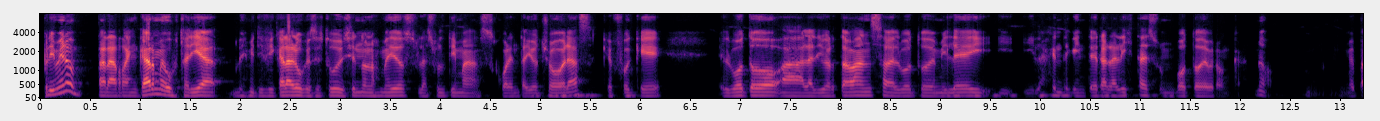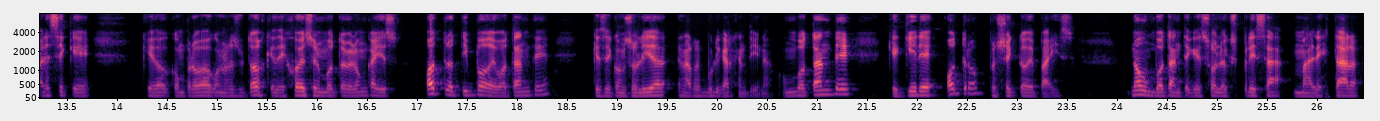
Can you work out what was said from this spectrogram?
primero, para arrancar, me gustaría desmitificar algo que se estuvo diciendo en los medios las últimas 48 horas, que fue que el voto a la libertad avanza, el voto de Milei y, y la gente que integra la lista es un voto de bronca. No, me parece que quedó comprobado con los resultados que dejó de ser un voto de bronca y es otro tipo de votante que se consolida en la República Argentina. Un votante que quiere otro proyecto de país. No un votante que solo expresa malestar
